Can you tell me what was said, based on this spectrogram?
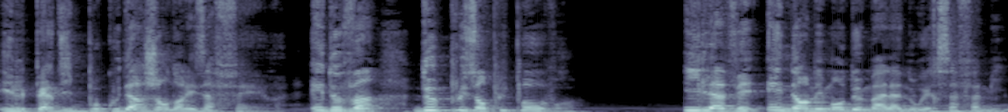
Il perdit beaucoup d'argent dans les affaires, et devint de plus en plus pauvre. Il avait énormément de mal à nourrir sa famille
